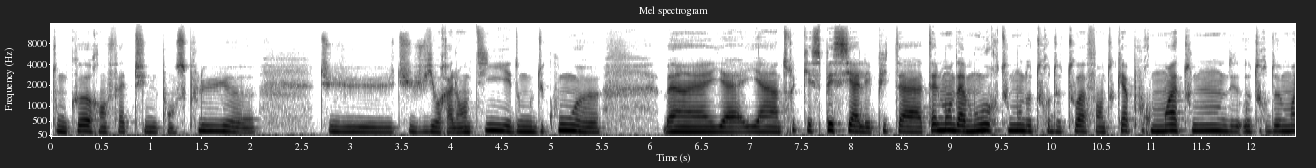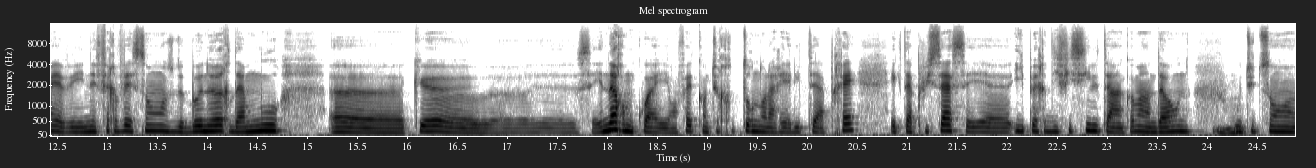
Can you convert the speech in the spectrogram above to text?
ton corps, en fait. Tu ne penses plus. tu, tu vis au ralenti. Et donc, du coup ben il y a, un truc qui est spécial. Et puis tu tellement d'amour, tout le monde autour de toi. Enfin, en tout cas, pour moi, tout le monde autour de moi, il y avait une effervescence de bonheur, d'amour, euh, que euh, c'est énorme, quoi. Et en fait, quand tu retournes dans la réalité après et que tu n'as plus ça, c'est euh, hyper difficile. Tu as un, comme un down mhm. où tu te sens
